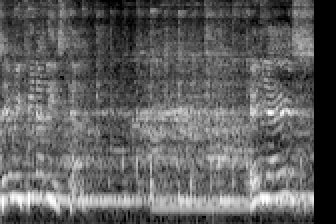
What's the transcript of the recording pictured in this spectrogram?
semifinalista. Ella es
